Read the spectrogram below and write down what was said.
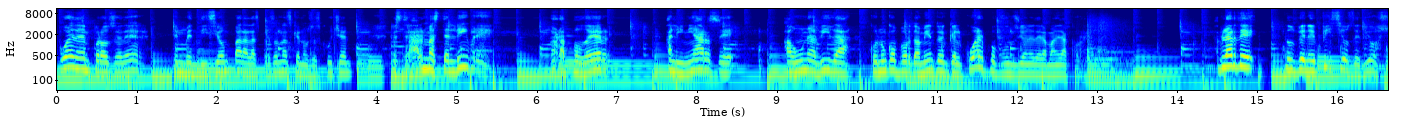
pueden proceder en bendición para las personas que nos escuchen. Nuestra alma esté libre para poder alinearse a una vida con un comportamiento en que el cuerpo funcione de la manera correcta. Hablar de los beneficios de Dios.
